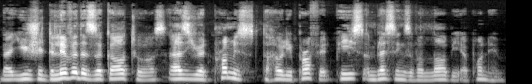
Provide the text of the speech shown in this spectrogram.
that you should deliver the zakat to us as you had promised the Holy Prophet, peace and blessings of Allah be upon him.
